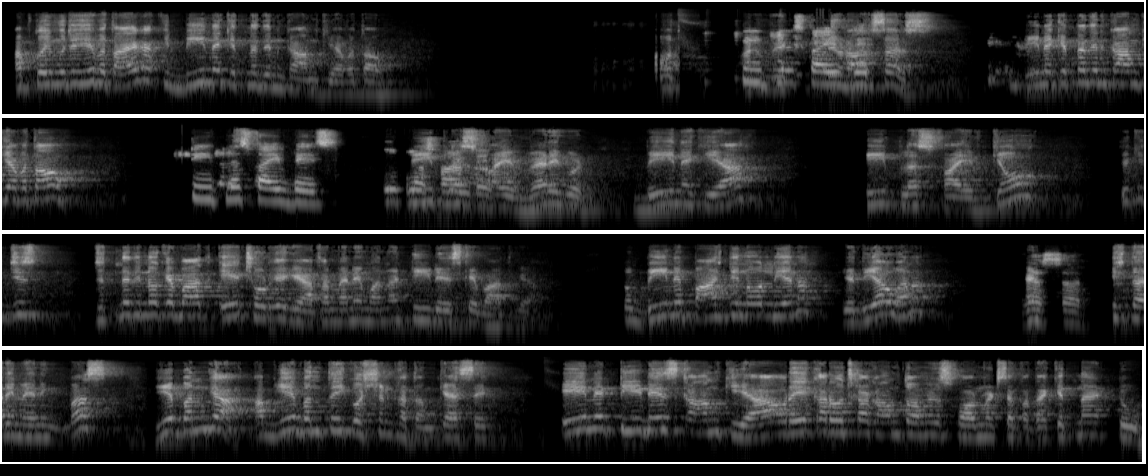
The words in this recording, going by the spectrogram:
अब कोई मुझे ये बताएगा कि बी ने कितने दिन काम किया बताओ। T plus five days. Answers B ने कितने दिन काम किया बताओ। T plus five days. Two T plus plus five five very good B ने किया टी प्लस फाइव क्यों? क्योंकि जिस जितने दिनों के बाद ए छोड़ के गया था मैंने माना टी डेज़ के बाद गया। तो बी ने पाँच दिन और लिए ना? ये दिया हुआ ना? Yes sir is the remaining बस ये बन गया। अब ये बनते ही क्वेश्चन खत्म कैसे? ए ने टी डेज़ काम किया और ए का रोज का काम तो हमें उस फॉर्मेट से पता है। कितना है? टू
